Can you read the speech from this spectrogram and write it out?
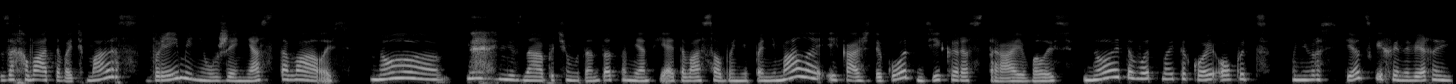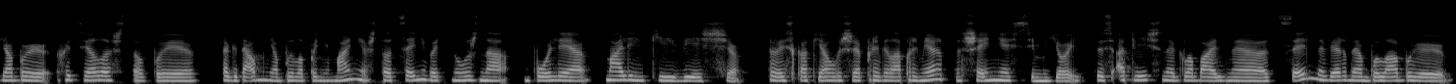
захватывать Марс времени уже не оставалось. Но не знаю, почему-то на тот момент я этого особо не понимала и каждый год дико расстраивалась. Но это вот мой такой опыт университетских, и, наверное, я бы хотела, чтобы тогда у меня было понимание, что оценивать нужно более маленькие вещи, то есть, как я уже привела пример, отношения с семьей. То есть отличная глобальная цель, наверное, была бы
